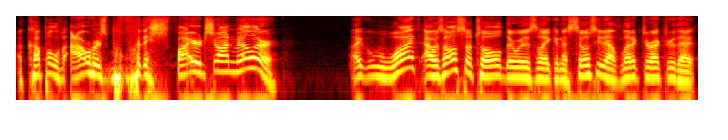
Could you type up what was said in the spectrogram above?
a couple of hours before they fired Sean Miller. Like what? I was also told there was like an associate athletic director that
